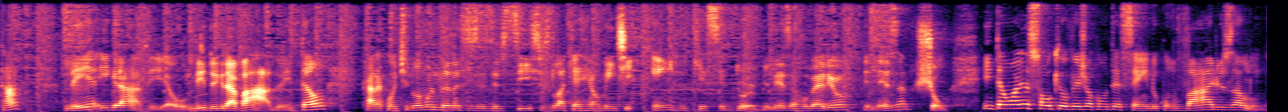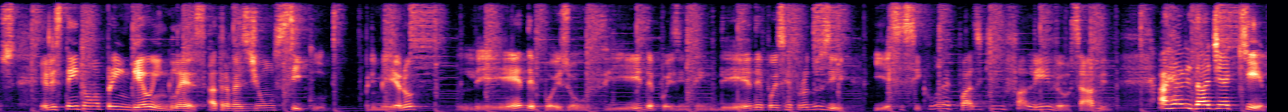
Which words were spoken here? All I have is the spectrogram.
tá? Leia e grave, é o lido e gravado. Então, cara, continua mandando esses exercícios lá que é realmente enriquecedor, beleza, Robério? Beleza? Show. Então, olha só o que eu vejo acontecendo com vários alunos. Eles tentam aprender o inglês através de um ciclo. Primeiro, ler, depois ouvir, depois entender, depois reproduzir. E esse ciclo é quase que infalível, sabe? A realidade é que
